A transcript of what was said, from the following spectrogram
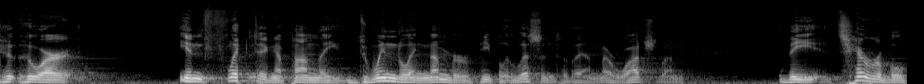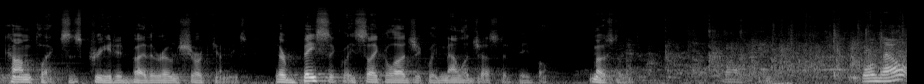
who, who are inflicting upon the dwindling number of people who listen to them or watch them the terrible complexes created by their own shortcomings. They're basically psychologically maladjusted people, most of them. Well, now,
